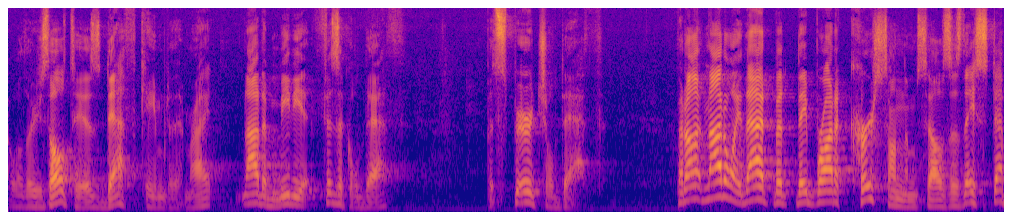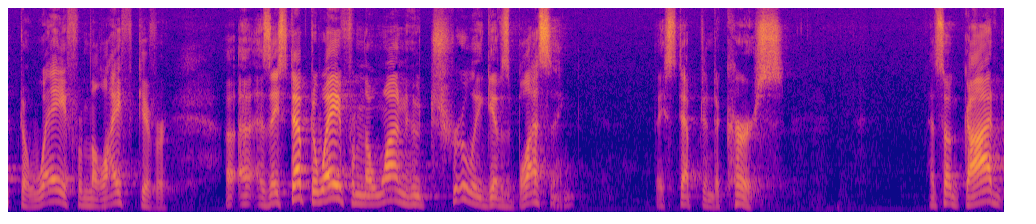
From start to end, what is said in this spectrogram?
Well, the result is death came to them, right? Not immediate physical death, but spiritual death. But not only that, but they brought a curse on themselves as they stepped away from the life giver. Uh, uh, as they stepped away from the one who truly gives blessing, they stepped into curse. And so God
